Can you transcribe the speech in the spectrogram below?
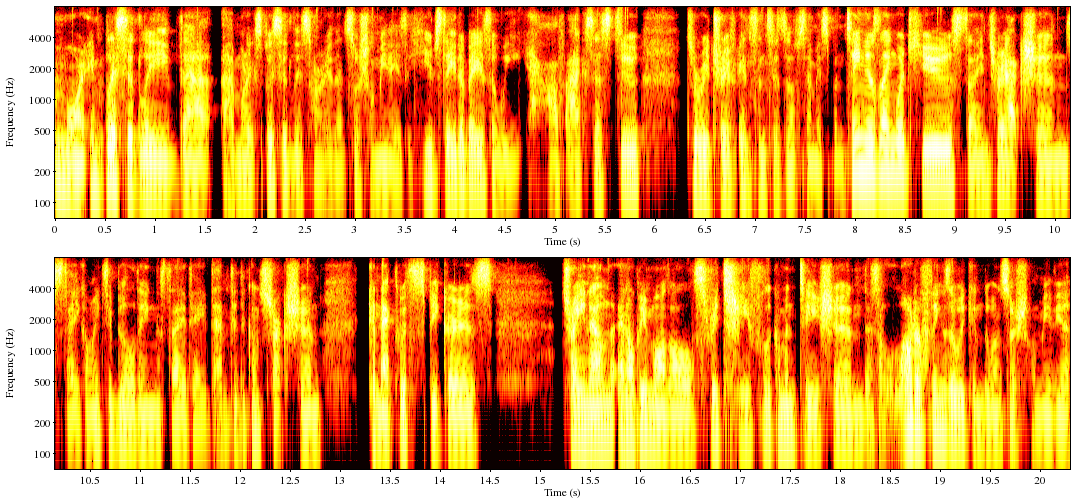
more implicitly that uh, more explicitly sorry that social media is a huge database that we have access to to retrieve instances of semi-spontaneous language use study interactions study community building study identity construction connect with speakers train on NLP models, retrieve documentation. There's a lot of things that we can do on social media.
